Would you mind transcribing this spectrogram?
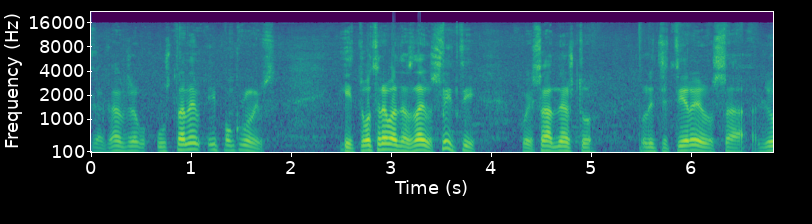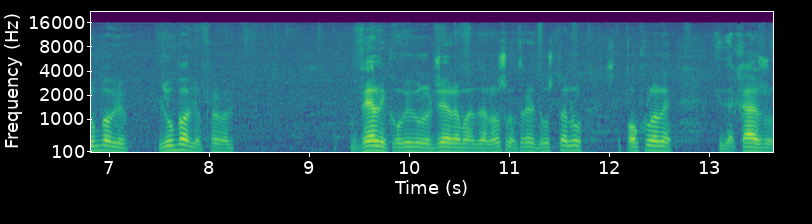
kada kažem, ustanem i poklonim se. I to treba da znaju svi ti koji sad nešto licitiraju sa ljubavlju, ljubavlju prema velikom imenu džerama, da nosom treba da ustanu, se poklone i da kažu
